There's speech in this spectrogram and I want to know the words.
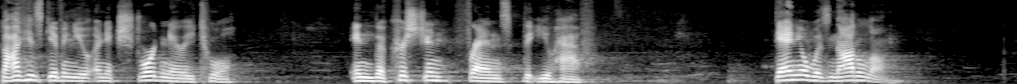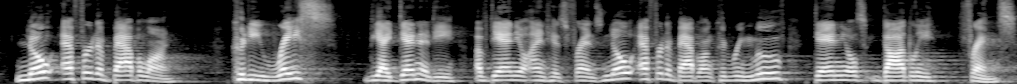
God has given you an extraordinary tool in the Christian friends that you have. Daniel was not alone. No effort of Babylon could erase the identity of Daniel and his friends. No effort of Babylon could remove Daniel's godly friends.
